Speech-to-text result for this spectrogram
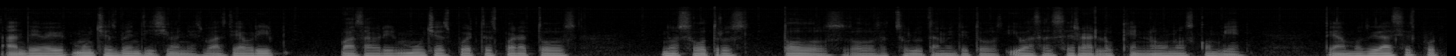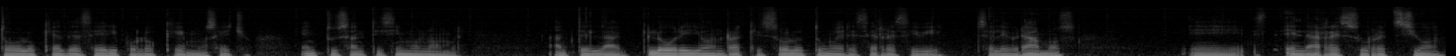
Han de haber muchas bendiciones, vas, a abrir muchas puertas para todos nosotros, todos, todos, absolutamente todos, y vas a cerrar lo que no nos conviene. Te damos gracias por todo lo que has de hacer y por lo que hemos hecho en tu santísimo nombre, ante la gloria y honra que solo tú mereces recibir. Celebramos eh, en la resurrección,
